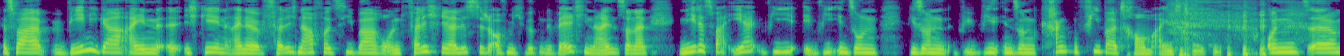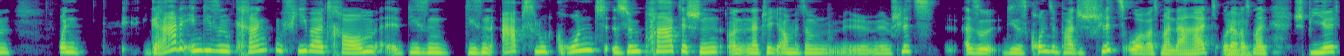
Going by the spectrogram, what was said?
das war weniger ein, äh, ich gehe in eine völlig nachvollziehbare und völlig realistisch auf mich wirkende Welt hinein, sondern nee, das war eher wie, wie in so ein, wie so ein, wie, wie in so einen kranken Fiebertraum eintreten. und, ähm, und gerade in diesem kranken Fiebertraum äh, diesen diesen absolut grundsympathischen und natürlich auch mit so einem, mit einem Schlitz, also dieses grundsympathische Schlitzohr, was man da hat oder mhm. was man spielt,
